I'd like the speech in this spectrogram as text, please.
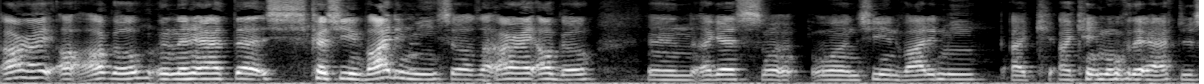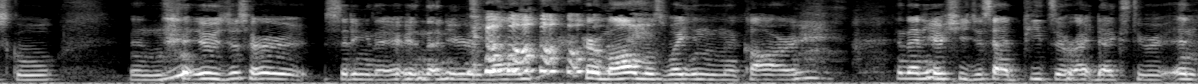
all right I'll, I'll go. And then after that because she invited me so I was like all right I'll go. And I guess when, when she invited me I, I came over there after school and it was just her sitting there and then her mom her mom was waiting in the car. And then here she just had pizza right next to her. And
